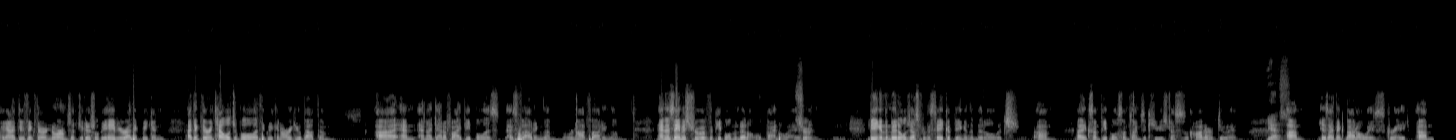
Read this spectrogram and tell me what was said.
again I do think there are norms of judicial behavior. I think we can I think they're intelligible. I think we can argue about them uh, and and identify people as as flouting them or not flouting them. And the same is true of the people in the middle, by the way. Sure. I mean, being in the middle just for the sake of being in the middle, which um, I think some people sometimes accuse Justice O'Connor of doing. Yes. Um, is I think not always great. Um,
